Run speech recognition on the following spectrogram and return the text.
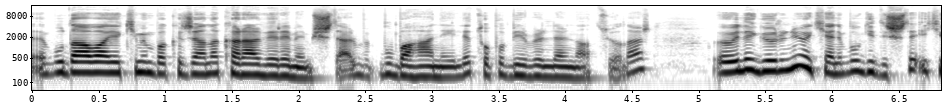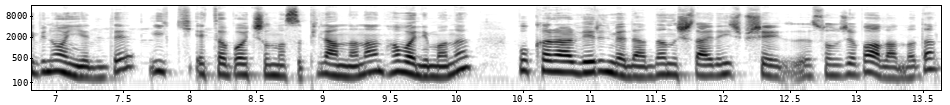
E, bu davaya kimin bakacağına karar verememişler. Bu bahaneyle topu birbirlerine atıyorlar. Öyle görünüyor ki hani bu gidişte 2017'de ilk etabı açılması planlanan havalimanı bu karar verilmeden Danıştay'da hiçbir şey e, sonuca bağlanmadan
